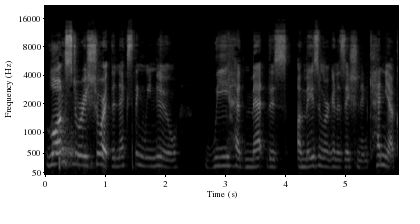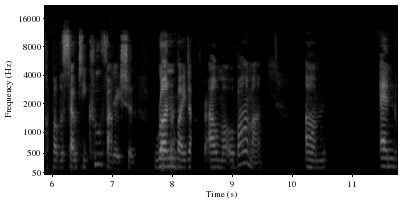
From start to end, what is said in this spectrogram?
long story short, the next thing we knew, we had met this amazing organization in Kenya called the Sauti Kuu Foundation, run okay. by Dr. Auma Obama. Um, and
